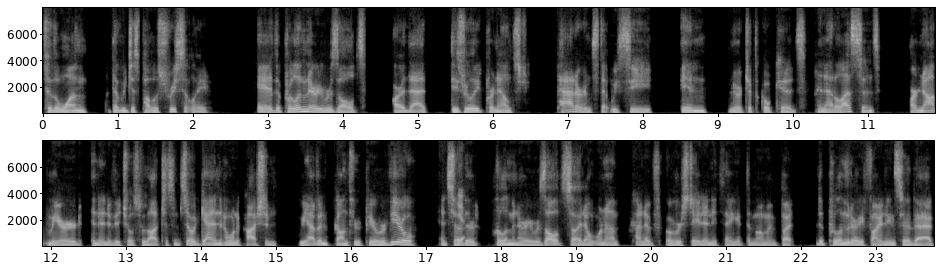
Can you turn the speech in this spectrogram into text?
to the one that we just published recently. And the preliminary results are that these really pronounced patterns that we see in neurotypical kids and adolescents are not mirrored in individuals with autism. So again, I want to caution, we haven't gone through peer review. And so yeah. they're preliminary results. So I don't want to kind of overstate anything at the moment, but the preliminary findings are that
